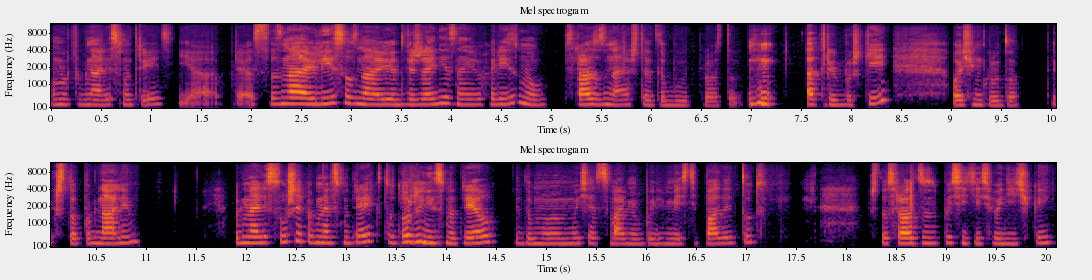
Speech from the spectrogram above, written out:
А мы погнали смотреть. Я просто знаю Лису, знаю ее движение, знаю ее харизму. Сразу знаю, что это будет просто отрыв башки. Очень круто. Так что погнали. Погнали слушать, погнали смотреть. Кто тоже не смотрел, я думаю, мы сейчас с вами будем вместе падать тут. Что сразу запаситесь водичкой.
